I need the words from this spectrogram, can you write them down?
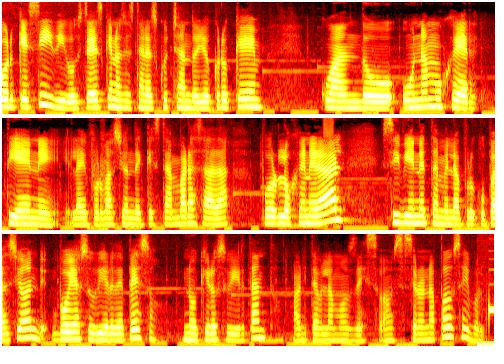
porque sí, digo, ustedes que nos están escuchando, yo creo que cuando una mujer tiene la información de que está embarazada, por lo general, sí viene también la preocupación de voy a subir de peso, no quiero subir tanto. Ahorita hablamos de eso. Vamos a hacer una pausa y volvemos.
